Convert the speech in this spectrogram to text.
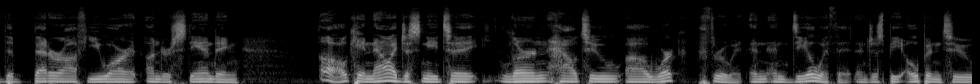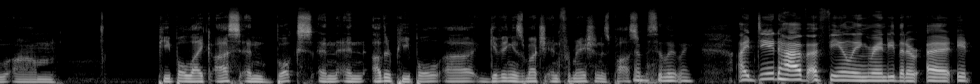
the better off you are at understanding oh okay now i just need to learn how to uh, work through it and and deal with it and just be open to um, people like us and books and and other people uh, giving as much information as possible Absolutely. I did have a feeling, Randy, that uh, it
